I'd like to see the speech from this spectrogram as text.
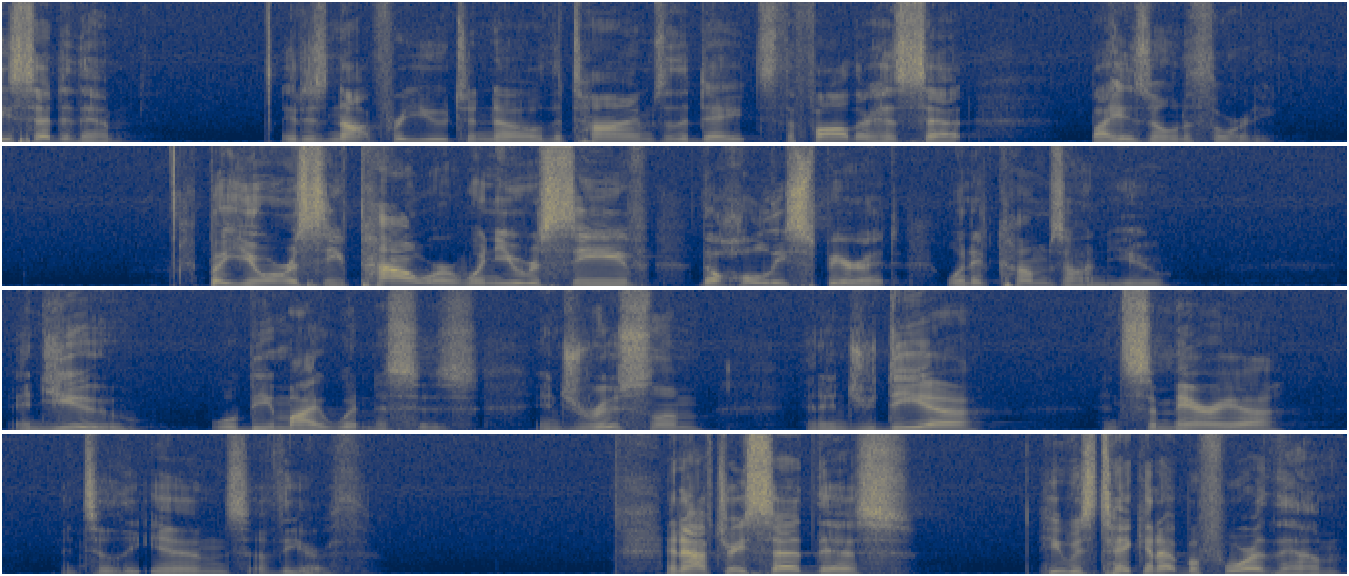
He said to them, It is not for you to know the times or the dates the Father has set by his own authority. But you will receive power when you receive the Holy Spirit when it comes on you, and you will be my witnesses in Jerusalem and in Judea and Samaria until the ends of the earth. And after he said this, he was taken up before them,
